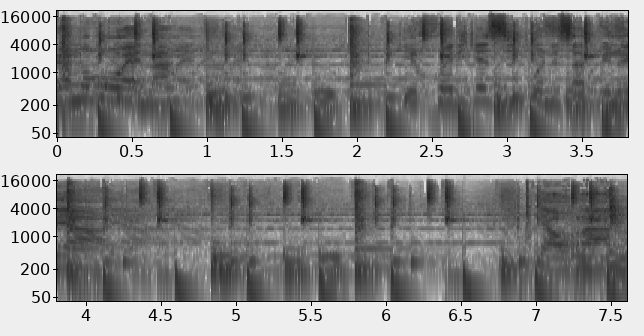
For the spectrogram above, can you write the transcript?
eupša mo go wena ke seipone sa pelo ke a o rata.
